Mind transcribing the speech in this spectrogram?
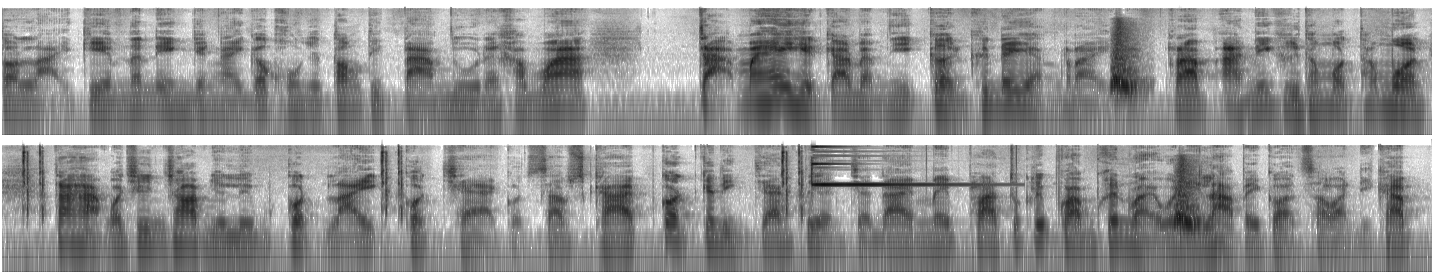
ต่อหลายเกมนั่นเองยังไงก็คงจะต้องติดตามดูนะครับว่าจะไม่ให้เหตุการณ์แบบนี้เกิดขึ้นได้อย่างไรครับอันนี้คือทั้งหมดทั้งมวล ถ้าหากว่าชื่นชอบอย่าลืมกดไลค์ กดแชร์ กด Subscribe กดกระดิ่งแจ้งเตือนจะได้ไม่พลาดทุกคลิปความเคลื่อนไหววันนี้ลาไปก่อน สวัสดีครับ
